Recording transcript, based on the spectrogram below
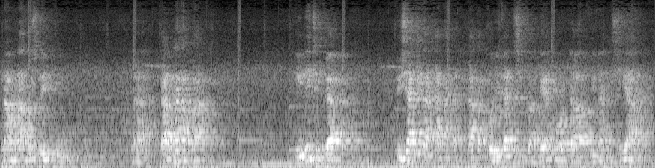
600 ribu. Nah karena apa? Ini juga bisa kita kategorikan sebagai modal finansial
